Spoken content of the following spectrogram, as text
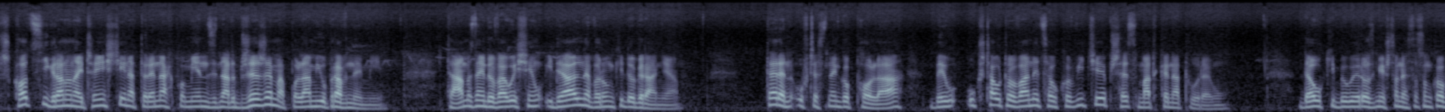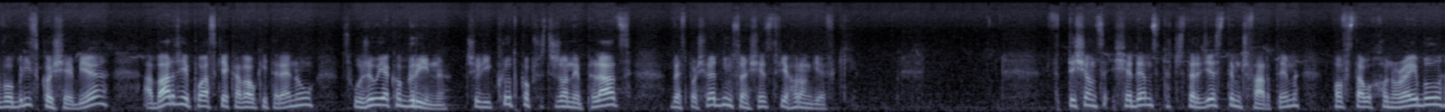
W Szkocji grano najczęściej na terenach pomiędzy nadbrzeżem a polami uprawnymi. Tam znajdowały się idealne warunki do grania. Teren ówczesnego pola był ukształtowany całkowicie przez matkę naturę. Dołki były rozmieszczone stosunkowo blisko siebie, a bardziej płaskie kawałki terenu służyły jako green, czyli krótko przystrzyżony plac w bezpośrednim sąsiedztwie chorągiewki. W 1744 powstał Honorable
